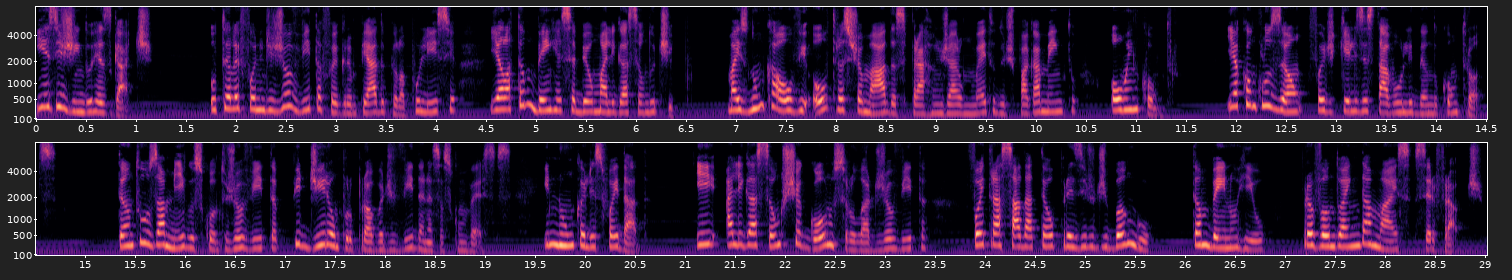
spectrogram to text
e exigindo resgate. O telefone de Jovita foi grampeado pela polícia e ela também recebeu uma ligação do tipo, mas nunca houve outras chamadas para arranjar um método de pagamento ou encontro. E a conclusão foi de que eles estavam lidando com trotes. Tanto os amigos quanto Jovita pediram por prova de vida nessas conversas, e nunca lhes foi dada. E a ligação chegou no celular de Jovita, foi traçada até o presídio de Bangu, também no Rio, provando ainda mais ser fraude.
